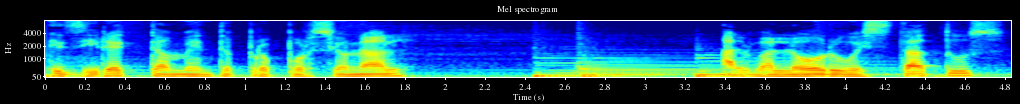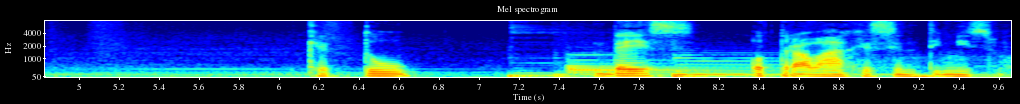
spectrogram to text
es directamente proporcional al valor o estatus que tú des o trabajes en ti mismo.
